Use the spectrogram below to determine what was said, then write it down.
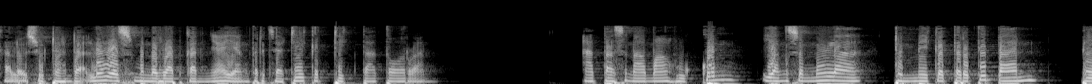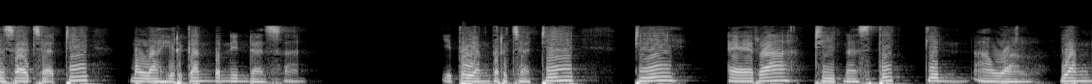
Kalau sudah tidak luas menerapkannya yang terjadi kediktatoran atas nama hukum yang semula demi ketertiban bisa jadi melahirkan penindasan. Itu yang terjadi di era dinasti Qin awal yang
